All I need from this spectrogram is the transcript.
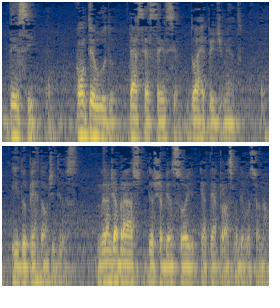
desse conteúdo dessa essência do arrependimento e do perdão de Deus. Um grande abraço, Deus te abençoe e até a próxima devocional.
